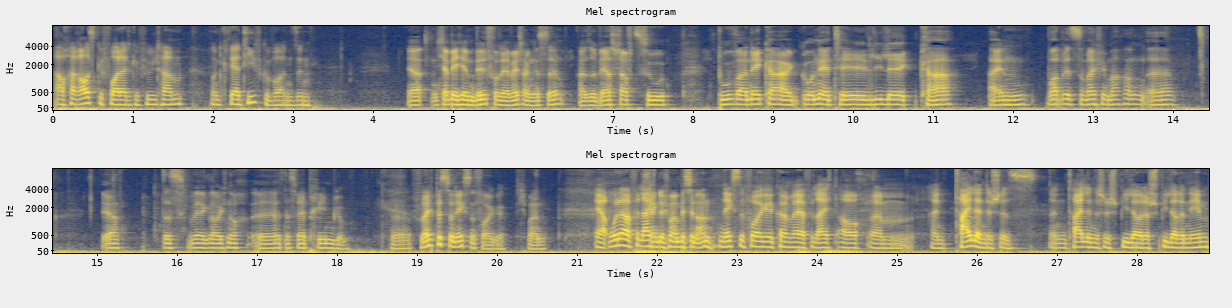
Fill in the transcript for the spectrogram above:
auch herausgefordert gefühlt haben und kreativ geworden sind. Ja, ich habe hier ein Bild von der Weltrangliste. Also wer es schafft zu Buvaneka Gonete Lileka einen Wortwitz zum Beispiel machen, äh, ja, das wäre, glaube ich, noch, äh, das wäre Premium. Ja, vielleicht bis zur nächsten Folge. Ich meine, Ja, oder vielleicht strengt euch mal ein bisschen an. nächste Folge können wir ja vielleicht auch ähm, ein thailändisches, ein thailändisches Spieler oder Spielerin nehmen.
